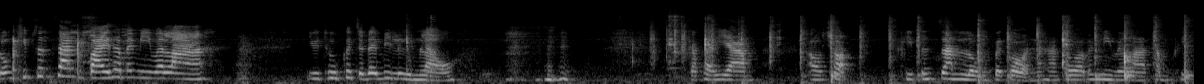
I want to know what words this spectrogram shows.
ลงคลิปสั้นๆ ไปถ้าไม่มีเวลา YouTube ก็จะได้ไม่ลืมเรา ก็พยายามเอาช็อต คลิปสั้นๆลงไปก่อนนะคะ เพราะว่าไม่มีเวลาทำคลิป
